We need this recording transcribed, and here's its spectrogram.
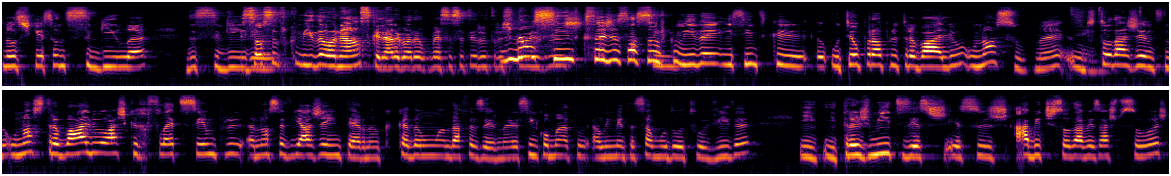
não se esqueçam de segui-la de seguir. Só sobre comida ou não, se calhar agora começa-se a ter outras não coisas. Não sinto que seja só sobre Sim. comida e sinto que o teu próprio trabalho, o nosso, não é? de toda a gente, o nosso trabalho eu acho que reflete sempre a nossa viagem interna, o que cada um anda a fazer, não é? Assim como a alimentação mudou a tua vida e, e transmites esses, esses hábitos saudáveis às pessoas,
